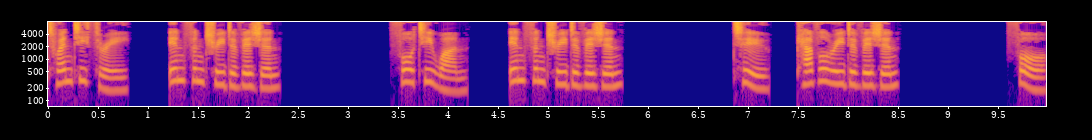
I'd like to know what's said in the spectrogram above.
23. Infantry Division 41. Infantry Division 2. Cavalry Division 4.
